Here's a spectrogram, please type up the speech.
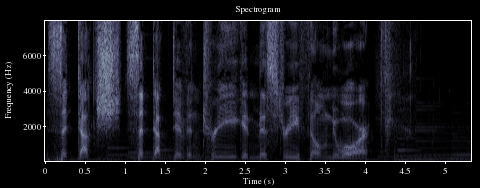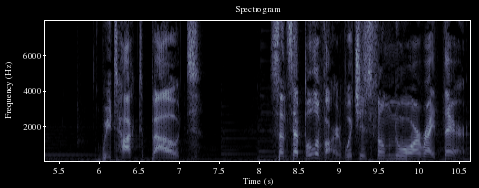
seduct- seductive intrigue and mystery film noir. We talked about Sunset Boulevard, which is film noir right there.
